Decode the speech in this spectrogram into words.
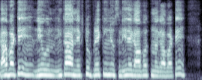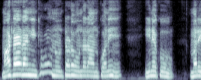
కాబట్టి నీవు ఇంకా నెక్స్ట్ బ్రేకింగ్ న్యూస్ నీదే కాబోతుంది కాబట్టి మాట్లాడడానికి ఇంకెవడన్నా ఉంటాడో ఉండడో అనుకొని ఈయనకు మరి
